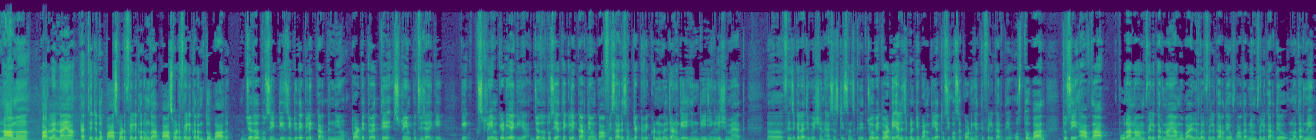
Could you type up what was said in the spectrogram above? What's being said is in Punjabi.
ਨਾਮ ਭਰ ਲੈਣਾ ਆ ਇੱਥੇ ਜਦੋਂ ਪਾਸਵਰਡ ਫਿਲ ਕਰੂੰਗਾ ਪਾਸਵਰਡ ਫਿਲ ਕਰਨ ਤੋਂ ਬਾਅਦ ਜਦੋਂ ਤੁਸੀਂ TGT ਤੇ ਕਲਿੱਕ ਕਰ ਦਿੰਦੇ ਹੋ, ਤੁਹਾਡੇ ਤੋਂ ਇੱਥੇ ਸਟਰੀਮ ਪੁੱਛੀ ਜਾਏਗੀ ਕਿ ਸਟਰੀਮ ਕਿਹੜੀ ਹੈਗੀ ਆ। ਜਦੋਂ ਤੁਸੀਂ ਇੱਥੇ ਕਲਿੱਕ ਕਰਦੇ ਹੋ, ਕਾਫੀ ਸਾਰੇ ਸਬਜੈਕਟ ਵੇਖਣ ਨੂੰ ਮਿਲ ਜਾਣਗੇ। Hindi English math physical education SST Sanskrit, ਜੋ ਵੀ ਤੁਹਾਡੀ ਐਲੀਜੀਬਿਲਟੀ ਬਣਦੀ ਹੈ ਤੁਸੀਂ ਉਸ ਅਕੋਰਡਿੰਗ ਇੱਥੇ ਫਿਲ ਕਰਦੇ ਹੋ ਉਸ ਤੋਂ ਬਾਅਦ ਤੁਸੀਂ ਆਪ ਦਾ ਪੂਰਾ ਨਾਮ ਫਿਲ ਕਰਨਾ ਆ ਮੋਬਾਈਲ ਨੰਬਰ ਫਿਲ ਕਰ ਦਿਓ ਫਾਦਰ ਨੇਮ ਫਿਲ ਕਰ ਦਿਓ ਮਦਰ ਨੇਮ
